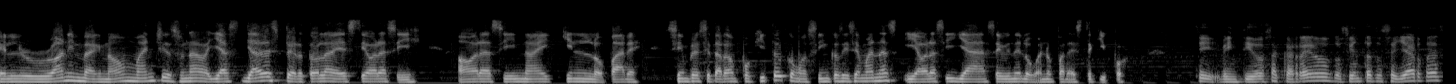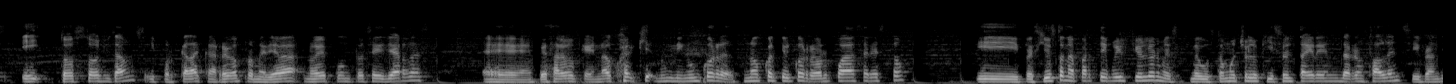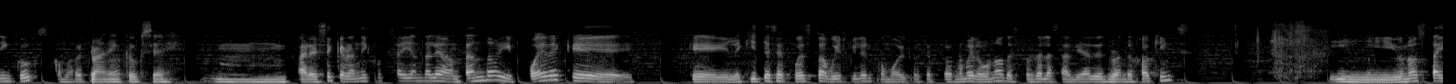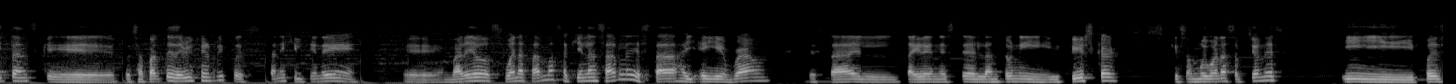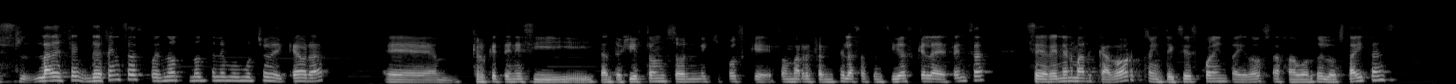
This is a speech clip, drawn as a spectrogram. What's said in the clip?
El running back, no manches, una, ya, ya despertó la bestia, ahora sí, ahora sí no hay quien lo pare siempre se tarda un poquito, como 5 o 6 semanas, y ahora sí ya se viene lo bueno para este equipo. Sí, 22 acarreos, 212 yardas y 2 touchdowns, y por cada acarreo promediaba 9.6 yardas. Eh, es algo que no cualquier, ningún corredor, no cualquier corredor puede hacer esto. Y pues Houston, aparte de Will Fuller, me, me gustó mucho lo que hizo el Tyrant Darren Fallens y Brandon Cooks como receptor. Brandon Cooks, sí. Mm, parece que Brandon Cooks ahí anda levantando y puede que, que le quite ese puesto a Will Fuller como el receptor número uno después de la salida de Durando Hawkins. Y unos Titans que, pues aparte de Derrick Henry, pues Tannehill tiene eh, varias buenas armas a quien lanzarle. Está A.J. Brown, está el Tyren este, el Anthony Firsker, que son muy buenas opciones. Y pues la defensas, pues no, no tenemos mucho de qué hablar. Eh, creo que Tennessee y tanto Houston son equipos que son más referentes a las ofensivas que la defensa. Se ve en el marcador 36-42 a favor de los Titans.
